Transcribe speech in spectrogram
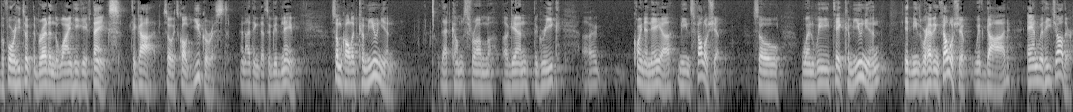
before he took the bread and the wine, he gave thanks to God. So it's called Eucharist, and I think that's a good name. Some call it communion. That comes from, again, the Greek. Uh, koinonia means fellowship. So when we take communion, it means we're having fellowship with God and with each other.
